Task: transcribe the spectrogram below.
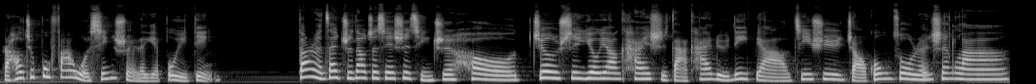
然后就不发我薪水了，也不一定。当然，在知道这些事情之后，就是又要开始打开履历表，继续找工作人生啦。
